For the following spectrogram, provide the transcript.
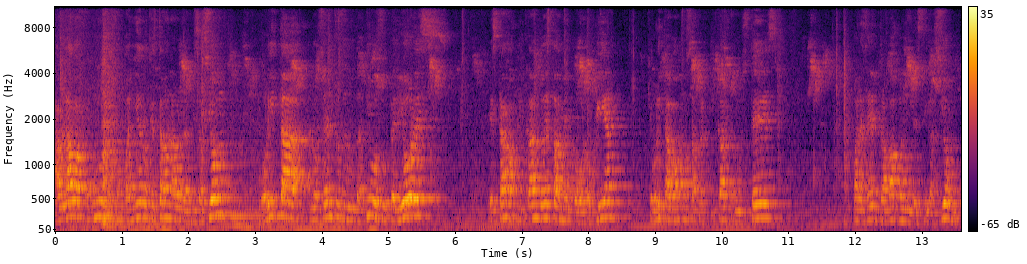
hablaba con uno de los compañeros que estaban en la organización, ahorita los centros educativos superiores están aplicando esta metodología que ahorita vamos a practicar con ustedes para hacer el trabajo de investigación,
